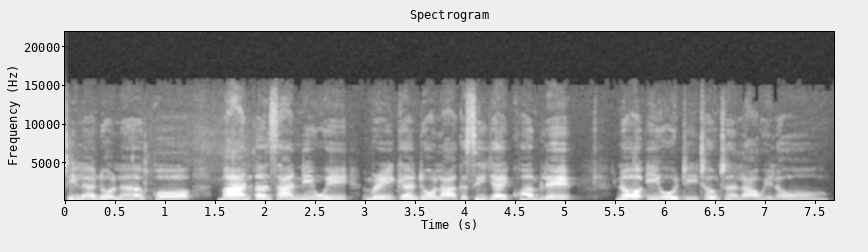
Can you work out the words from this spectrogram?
တီလန်ဒေါ်လန်အဖော်မန်အန်စာနိဝေအမေရိကန်ဒေါ်လာကစီရိုက်ခွန့်ပလေနော် EOD ထုတ်ထန်လာဝေလော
